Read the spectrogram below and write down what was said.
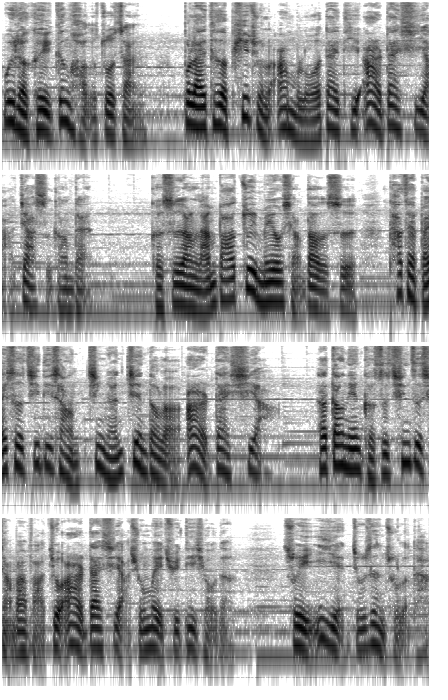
为了可以更好的作战，布莱特批准了阿姆罗代替阿尔代西亚驾驶钢弹。可是让兰巴最没有想到的是，他在白色基地上竟然见到了阿尔代西亚。他当年可是亲自想办法救阿尔代西亚兄妹去地球的，所以一眼就认出了他。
